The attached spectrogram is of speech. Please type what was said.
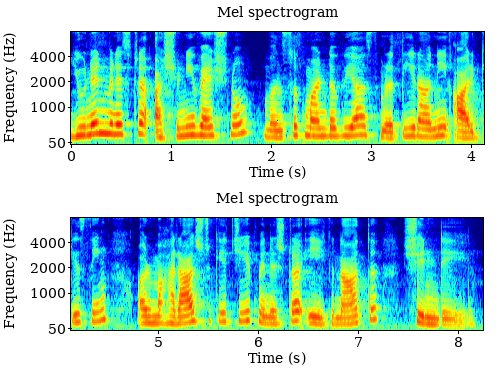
union minister Ashwini Vaishnaw Mansukh Mandaviya, Smriti Irani R K Singh और महाराष्ट्र के chief minister Eknath Shinde.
